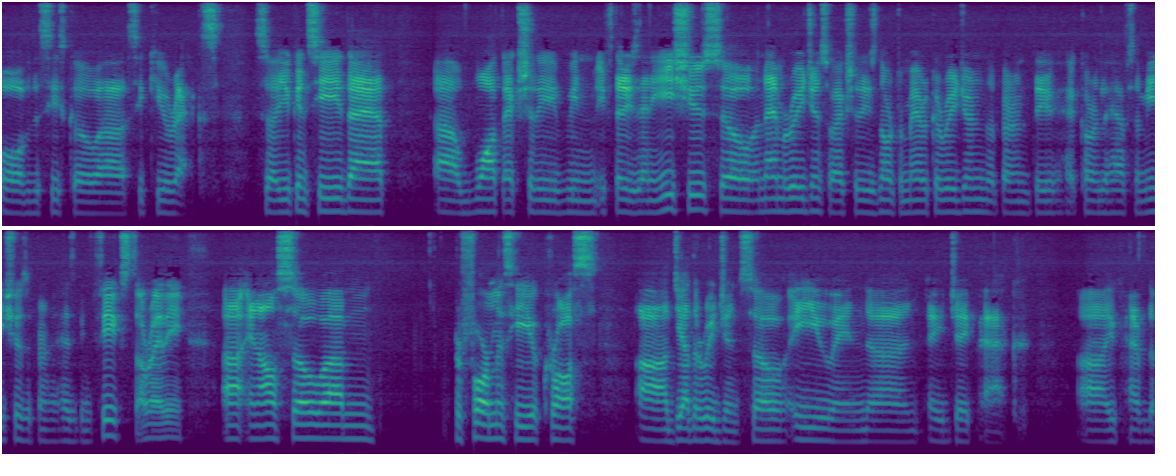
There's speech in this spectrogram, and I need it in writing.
of the Cisco uh, SecureX. So you can see that uh, what actually been if there is any issues. So NAM region, so actually is North America region. Apparently currently have some issues. Apparently has been fixed already, uh, and also um, performance here across uh, the other regions. So EU and uh, AJPAC. Uh, you have the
